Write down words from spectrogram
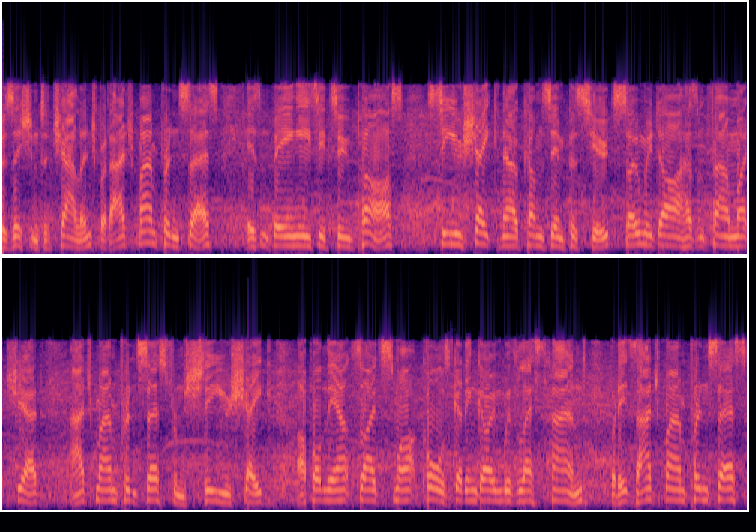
position to challenge, but Ajman Princess isn't being easy to pass. Siyoushake now comes in pursuit. Somidar hasn't found much yet. Ajman Princess from Siyoushake up on the outside. Smart Call's getting going with left hand, but it's Ajman Princess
